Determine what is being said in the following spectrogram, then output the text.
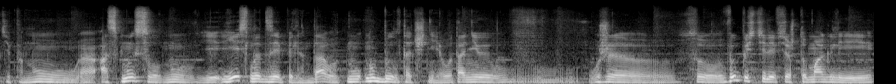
типа, ну, а, а смысл, ну, есть Led Zeppelin, да, вот, ну, ну, был точнее, вот они уже выпустили все, что могли, и,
